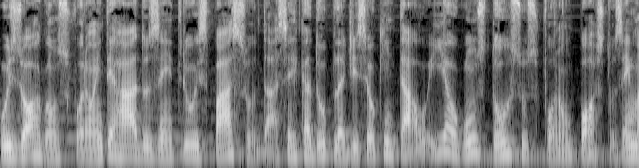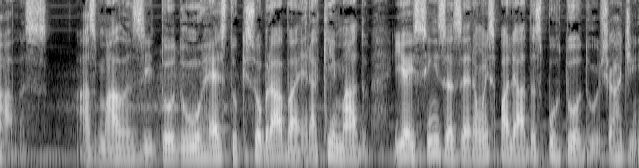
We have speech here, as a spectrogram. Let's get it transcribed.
Os órgãos foram enterrados entre o espaço da cerca dupla de seu quintal e alguns torsos foram postos em malas. As malas e todo o resto que sobrava era queimado e as cinzas eram espalhadas por todo o jardim.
